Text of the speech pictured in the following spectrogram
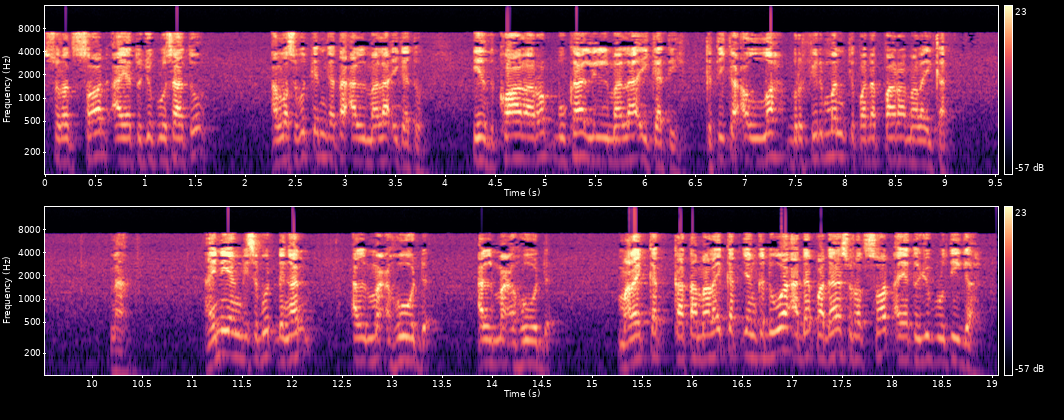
surat Sad ayat 71. Allah sebutkan kata al-malaikatu. Idh qala rabbuka lil malaikati. Ketika Allah berfirman kepada para malaikat. Nah, ini yang disebut dengan al-ma'hud. Al-ma'hud. Malaikat kata malaikat yang kedua ada pada surat Sad ayat 73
